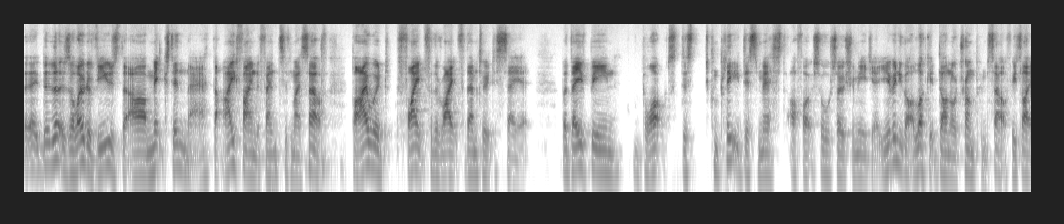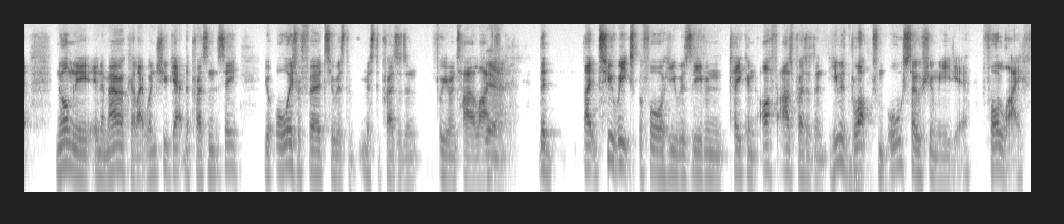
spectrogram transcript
uh, there's a load of views that are mixed in there that I find offensive myself, but I would fight for the right for them to, to say it. But they've been blocked, just completely dismissed off all social media. You've only got to look at Donald Trump himself. He's like, normally in America, like once you get the presidency, you're always referred to as the Mr. President for your entire life. Yeah. The like two weeks before he was even taken off as president, he was blocked from all social media for life.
